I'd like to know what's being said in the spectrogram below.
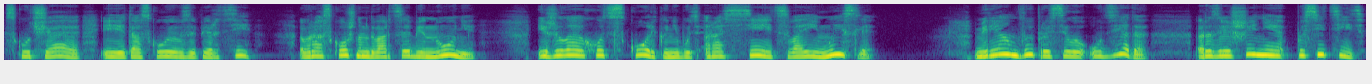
Скучая и тоскуя в заперти, в роскошном дворце Бинони и желая хоть сколько-нибудь рассеять свои мысли, Мириам выпросила у деда разрешение посетить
